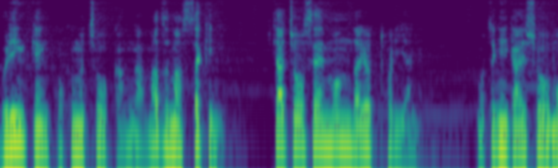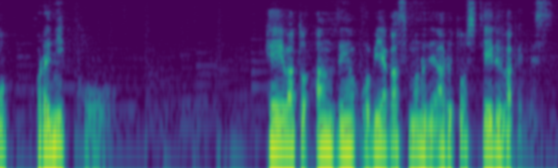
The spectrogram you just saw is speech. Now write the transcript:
ブリンケン国務長官がまず真っ先に北朝鮮問題を取り上げ、茂木外相もこれにこう。平和と安全を脅かすものであるとしているわけです。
